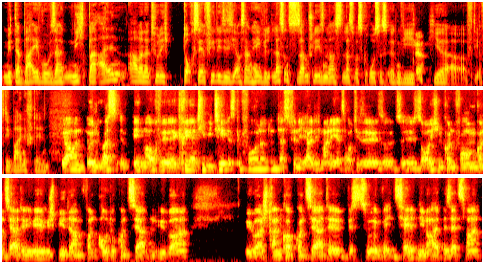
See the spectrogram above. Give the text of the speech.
mit dabei, wo wir sagen, nicht bei allen, aber natürlich doch sehr viele, die sich auch sagen, hey, lass uns zusammenschließen, was, lass was Großes irgendwie Ja. hier auf die, auf die Beine stellen. Ja, und, und was eben auch äh, Kreativität ist gefordert. Und das finde ich halt, ich meine jetzt auch diese so, so, seuchenkonformen Konzerte, die wir hier gespielt haben, von Autokonzerten über, über Strandkorbkonzerte bis zu irgendwelchen Zelten, die noch halb besetzt waren.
